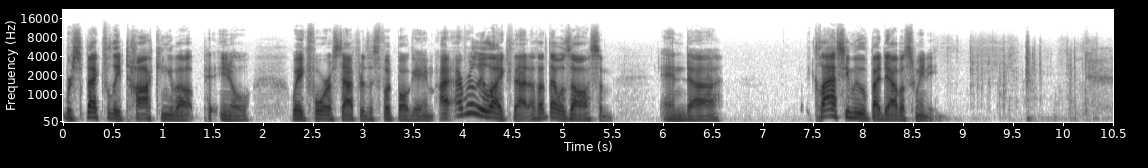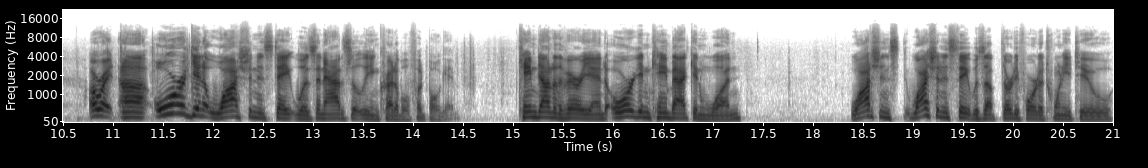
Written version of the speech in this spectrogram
respectfully talking about, you know, Wake Forest after this football game, I, I really liked that. I thought that was awesome. And uh, classy move by Dabo Swinney. All right, uh, Oregon at Washington State was an absolutely incredible football game. Came down to the very end. Oregon came back and won. Washington, Washington State was up 34 to 22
